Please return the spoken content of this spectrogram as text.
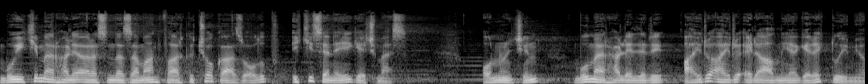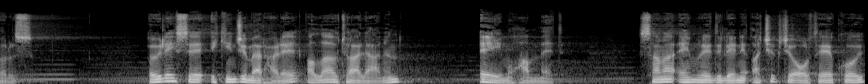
Bu iki merhale arasında zaman farkı çok az olup iki seneyi geçmez. Onun için bu merhaleleri ayrı ayrı ele almaya gerek duymuyoruz. Öyleyse ikinci merhale Allahü Teala'nın Ey Muhammed! Sana emredileni açıkça ortaya koy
